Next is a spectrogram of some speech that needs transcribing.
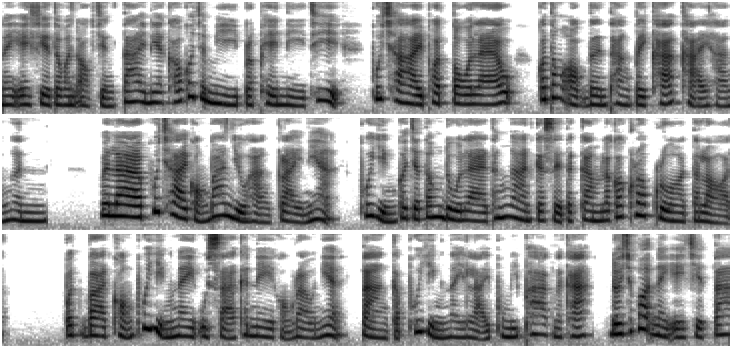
ในเอเชียตะวันออกเฉียงใต้เนี่ยเขาก็จะมีประเพณีที่ผู้ชายพอโตแล้วก็ต้องออกเดินทางไปค้าขายหาเงิน เวลาผู้ชายของบ้านอยู่ห่างไกลเนี่ย ผู้หญิงก็จะต้องดูแลทั้งงานเกษตรกรรมแล้วก็ครอบครัวมาตลอด บทบาทของผู้หญิงในอุตสาคเนของเราเนี่ยต่างกับผู้หญิงในหลายภูมิภาคนะคะ โดยเฉพาะในเอเชียใต้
